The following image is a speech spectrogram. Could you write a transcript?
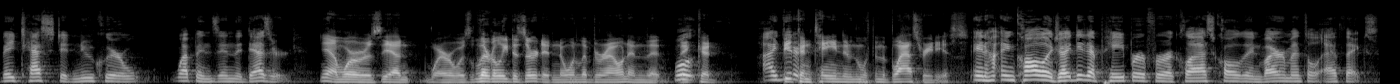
They tested nuclear weapons in the desert. Yeah, where it was yeah where it was literally deserted and no one lived around and that Well, they could I be did contained in, within the blast radius. in in college, I did a paper for a class called environmental ethics,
